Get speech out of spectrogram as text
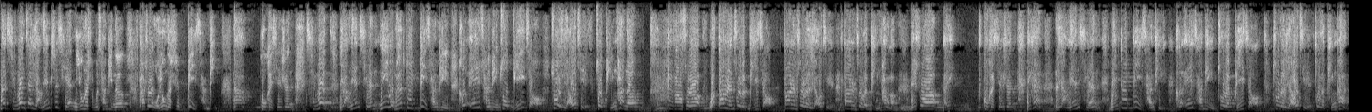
那请问在两年之前你用的什么产品呢？他说我用的是 B 产品。那顾客先生，请问两年前你有没有对 B 产品和 A 产品做比较、做了解、做评判呢？对方说，我当然做了比较，当然做了了解，当然做了评判了。您说，哎，顾客先生，您看两年前您对 B 产品和 A 产品做了比较、做了了解、做了评判，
